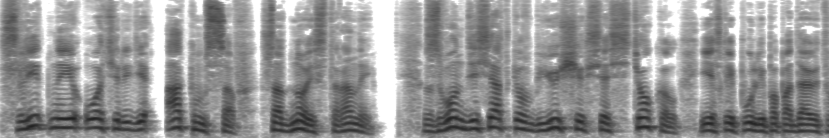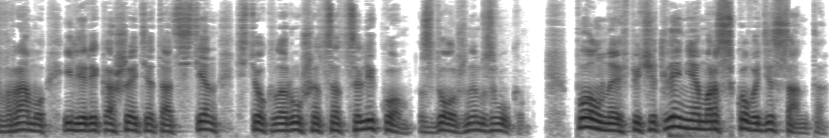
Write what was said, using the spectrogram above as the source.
Слитные очереди акмсов с одной стороны, звон десятков бьющихся стекол, если пули попадают в раму или рикошетят от стен, стекла рушатся целиком, с должным звуком. Полное впечатление морского десанта.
